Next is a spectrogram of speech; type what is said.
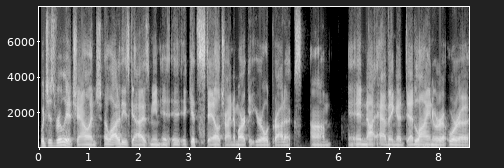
which is really a challenge. A lot of these guys, I mean, it, it it gets stale trying to market your old products um, and not having a deadline or, or a,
